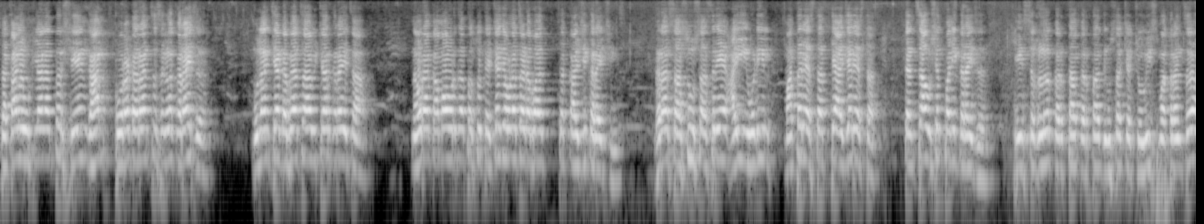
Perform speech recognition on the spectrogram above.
सकाळी उठल्यानंतर शेण घाण पोराटारांचं सगळं करायचं. मुलांच्या डब्याचा विचार करायचा. नवरा कामावर जात असतो त्याच्या जेवणाचा डबाचा काळजी करायची. घरात सासू सासरे आई वडील म्हातारे असतात ते आजारी असतात. त्यांचं औषध पाणी करायचं. हे सगळं करता करता दिवसाच्या चोवीस मात्रांचं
